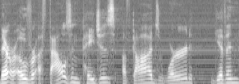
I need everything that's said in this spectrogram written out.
There are over a thousand pages of God's Word given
